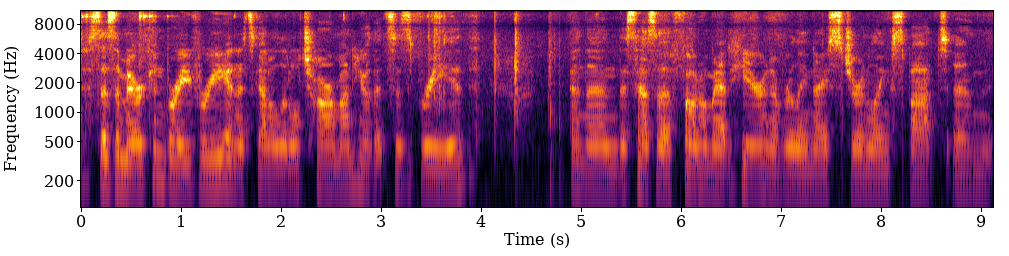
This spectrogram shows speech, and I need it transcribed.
says American Bravery, and it's got a little charm on here that says breathe. And then this has a photo mat here and a really nice journaling spot in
